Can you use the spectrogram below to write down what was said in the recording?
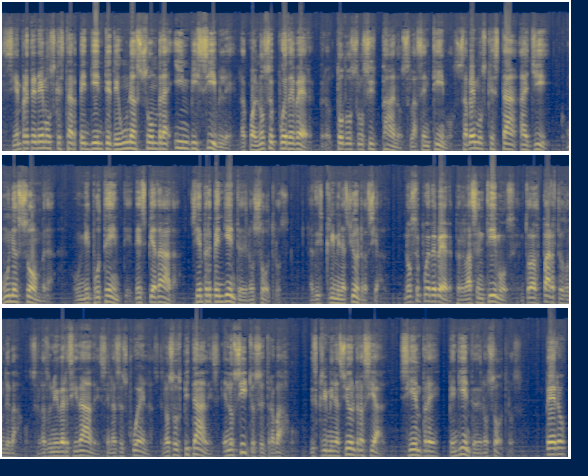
siempre tenemos que estar pendiente de una sombra invisible, la cual no se puede ver, pero todos los hispanos la sentimos, sabemos que está allí, una sombra, omnipotente, despiadada, siempre pendiente de nosotros, la discriminación racial. No se puede ver, pero la sentimos en todas partes donde vamos, en las universidades, en las escuelas, en los hospitales, en los sitios de trabajo. Discriminación racial, siempre pendiente de nosotros. Pero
